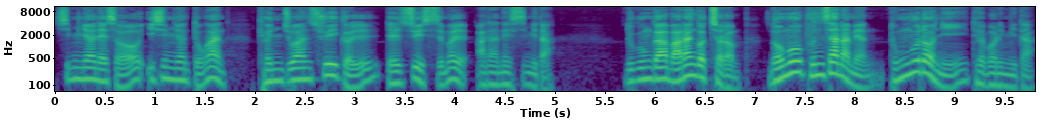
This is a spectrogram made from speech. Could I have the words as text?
10년에서 20년 동안 견조한 수익을 낼 수 있음을 알아냈습니다. 누군가 말한 것처럼 너무 분산하면 동물원이 돼버립니다.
